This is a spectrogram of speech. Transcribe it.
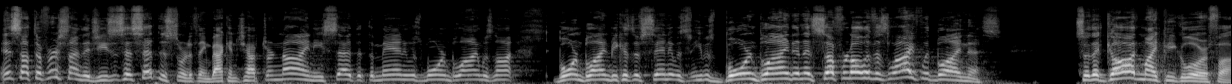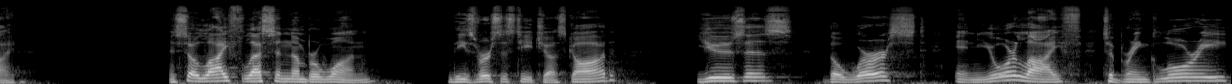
And it's not the first time that Jesus has said this sort of thing. Back in chapter 9, he said that the man who was born blind was not born blind because of sin. It was, he was born blind and had suffered all of his life with blindness so that God might be glorified. And so, life lesson number one, these verses teach us God uses the worst in your life to bring glory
